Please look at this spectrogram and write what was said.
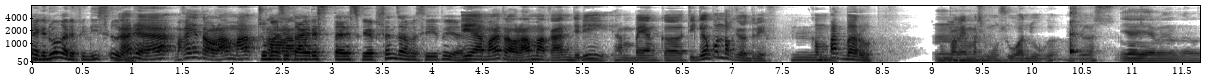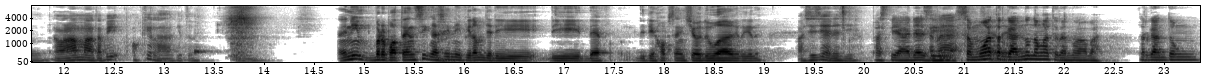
Eh kedua nggak ada Vin Diesel. Nggak ya? ada makanya terlalu lama. Cuma terlalu si lama. Tyrese Tyrese Gibson sama si itu ya. Iya makanya terlalu lama kan. Jadi sampai yang ketiga pun Tokyo Drift. Hmm. Keempat baru. Keempat yang masih musuhan juga nggak jelas. Iya, iya benar-benar. Terlalu lama tapi oke lah gitu. Nah, ini berpotensi gak sih nih film jadi di dev jadi Hobbs and Show 2 gitu-gitu? Pasti sih ada sih. Pasti ada sih. Semua tergantung tau nggak tergantung apa? Tergantung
